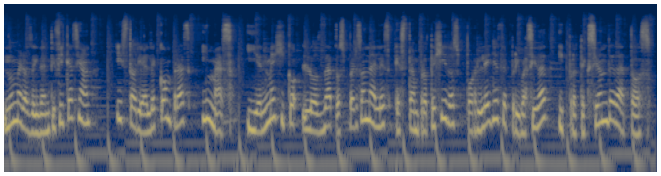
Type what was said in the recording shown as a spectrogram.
números de identificación, historial de compras y más. Y en México los datos personales están protegidos por leyes de privacidad y protección de datos.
